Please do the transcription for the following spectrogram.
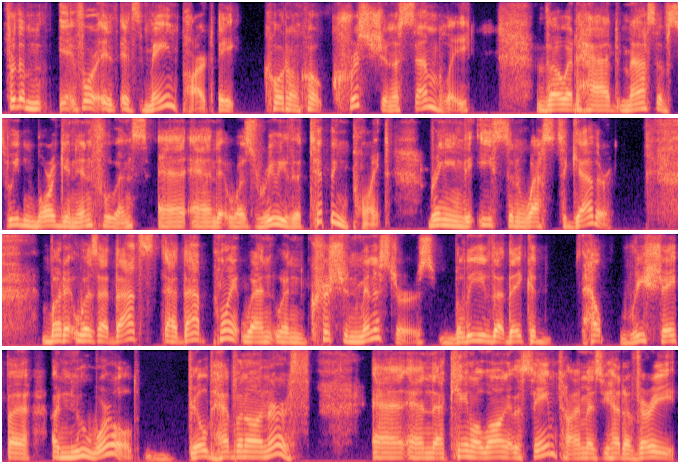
for the for its main part a quote unquote Christian assembly though it had massive Swedenborgian influence and, and it was really the tipping point, bringing the East and West together. But it was at that at that point when when Christian ministers believed that they could help reshape a, a new world, build heaven on earth. And, and that came along at the same time as you had a very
